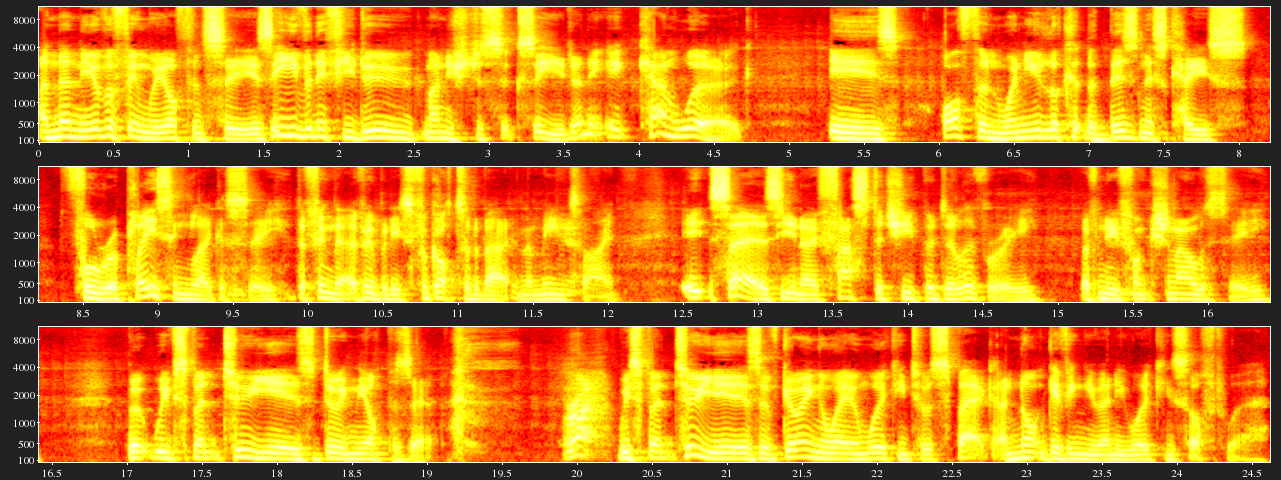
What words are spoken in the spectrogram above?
And then the other thing we often see is even if you do manage to succeed, and it, it can work, is often when you look at the business case for replacing legacy, mm-hmm. the thing that everybody's forgotten about in the meantime, it says, you know, faster, cheaper delivery of new functionality. But we've spent two years doing the opposite. Right. We spent two years of going away and working to a spec and not giving you any working software.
